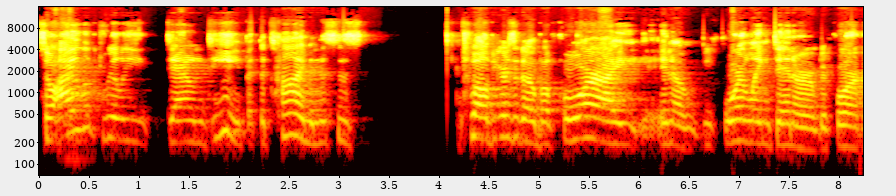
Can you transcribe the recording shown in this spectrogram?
So I looked really down deep at the time, and this is 12 years ago before I, you know, before LinkedIn or before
